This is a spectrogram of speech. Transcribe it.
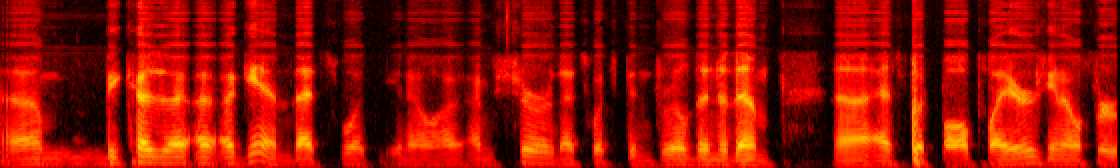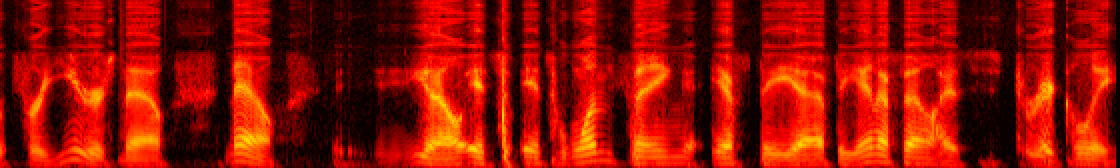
um, because uh, uh, again, that's what you know. I, I'm sure that's what's been drilled into them uh, as football players, you know, for for years now. Now, you know, it's it's one thing if the uh, if the NFL has strictly,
